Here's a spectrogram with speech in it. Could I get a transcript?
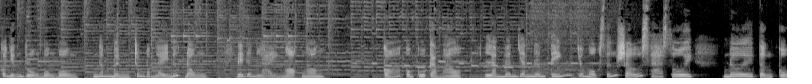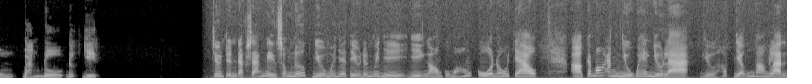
có những ruộng bồn bồn ngâm mình trong đầm lầy nước động để đem lại ngọt ngon. Có con cua Cà Mau làm nên danh nên tiếng cho một xứ sở xa xôi, nơi tận cùng bản đồ đất Việt. Chương trình đặc sản miền sông nước vừa mới giới thiệu đến quý vị vị ngon của món cua nấu chao. À, cái món ăn vừa quen vừa lạ, vừa hấp dẫn ngon lành.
